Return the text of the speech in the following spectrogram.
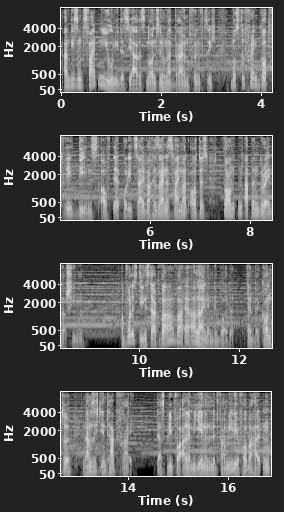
an diesem 2. Juni des Jahres 1953 musste Frank Godfrey Dienst auf der Polizeiwache seines Heimatortes Thornton upon Graynor schieben. Obwohl es Dienstag war, war er allein im Gebäude. Denn wer konnte, nahm sich den Tag frei. Das blieb vor allem jenen mit Familie vorbehalten,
